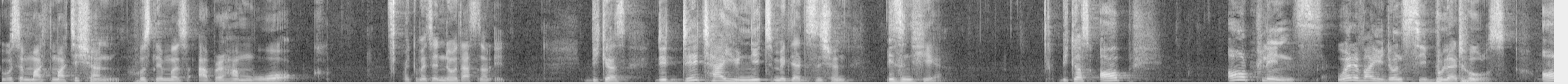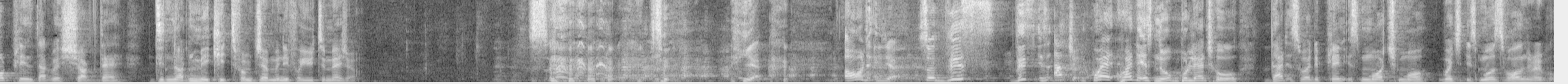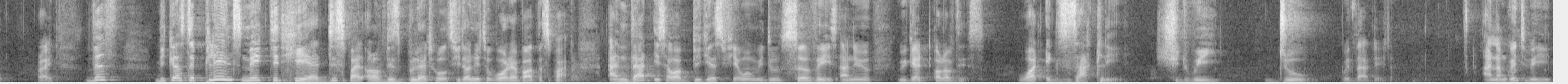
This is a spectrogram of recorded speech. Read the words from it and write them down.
It was a mathematician whose name was Abraham Wald. I can say, no, that's not it. Because the data you need to make that decision isn't here. Because all, all planes, wherever you don't see bullet holes, all planes that were shot there did not make it from Germany for you to measure. So, yeah. All the, yeah. So this this is actually where, where there is no bullet hole, that is where the plane is much more, which is most vulnerable, right? This because the planes make it here despite all of these bullet holes. You don't need to worry about this part. And that is our biggest fear when we do surveys and you we get all of this. What exactly should we do with that data? And I'm going to be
